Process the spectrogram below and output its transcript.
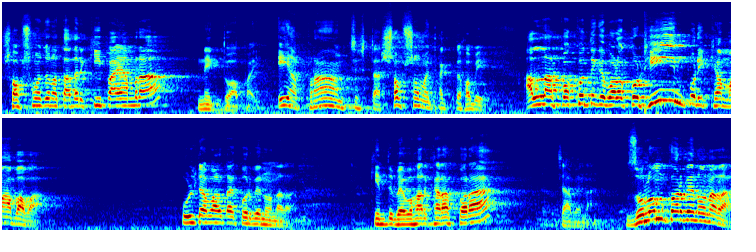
সবসময় যেন তাদের কি পাই আমরা? নেক দোয়া পাই। এই আপ্রাণ চেষ্টা সবসময় থাকতে হবে। আল্লাহর পক্ষ থেকে বড় কঠিন পরীক্ষা মা বাবা। উল্টাপাল্টা করবেন ওনারা, কিন্তু ব্যবহার খারাপ করা যাবে না। জোলম করবেন ওনারা,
